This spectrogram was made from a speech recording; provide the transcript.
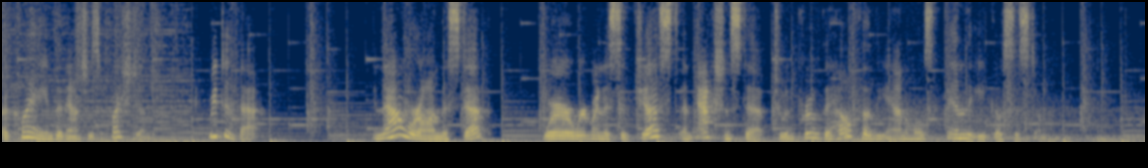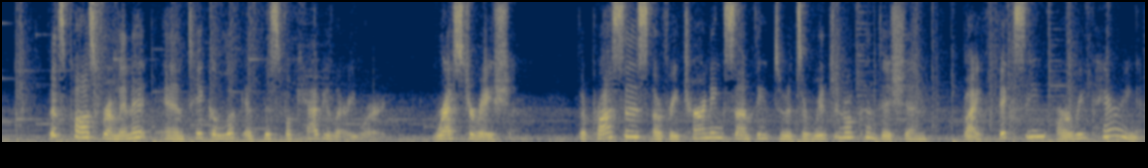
a claim that answers a question. We did that. And now we're on the step where we're going to suggest an action step to improve the health of the animals in the ecosystem. Let's pause for a minute and take a look at this vocabulary word, restoration. The process of returning something to its original condition by fixing or repairing it.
